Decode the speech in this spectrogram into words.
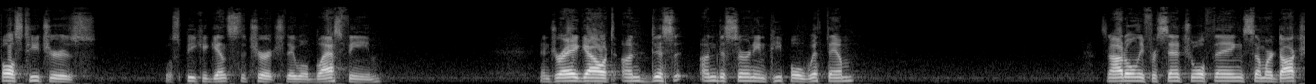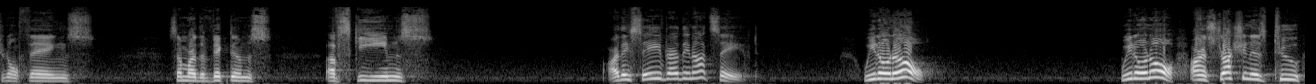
False teachers will speak against the church, they will blaspheme and drag out undis- undiscerning people with them. It's not only for sensual things, some are doctrinal things, some are the victims of schemes. Are they saved? Are they not saved? We don't know. We don't know. Our instruction is to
